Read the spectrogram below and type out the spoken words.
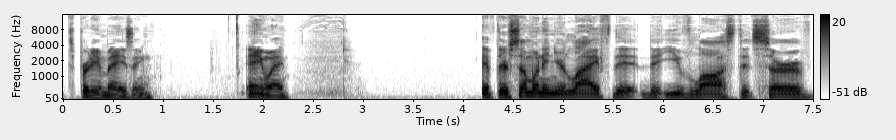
it's pretty amazing. Anyway, if there's someone in your life that that you've lost that served,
